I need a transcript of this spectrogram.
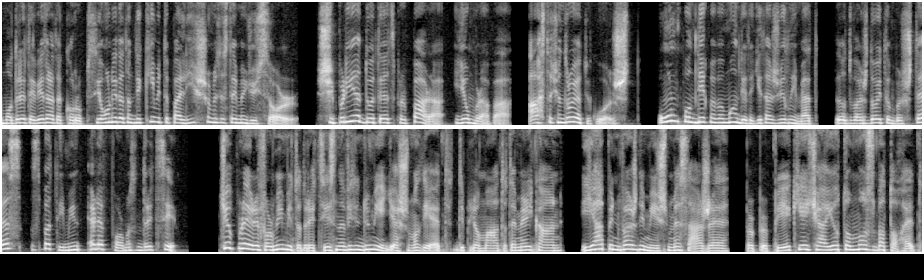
modelet e vjetra të korrupsionit dhe të ndikimit të paligjshëm në sistemin gjyqësor. Shqipëria duhet të ecë përpara, jo mbrapa, as të qëndrojë aty ku është. Unë po ndjek me vëmendje të gjitha zhvillimet dhe do të vazhdoj të mbështes zbatimin e reformës në drejtësi. Që prej reformimit të drejtësisë në vitin dy mijë e gjashtëmbëdhjetë, diplomatët amerikanë japin vazhdimisht mesazhe për përpjekje që ajo të mos zbatohet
